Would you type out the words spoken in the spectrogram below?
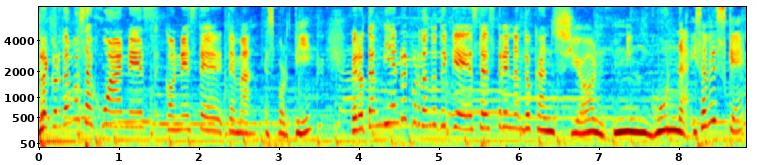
Recordamos a Juanes con este tema es por ti, pero también recordándote que está estrenando canción, ninguna. ¿Y sabes qué?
